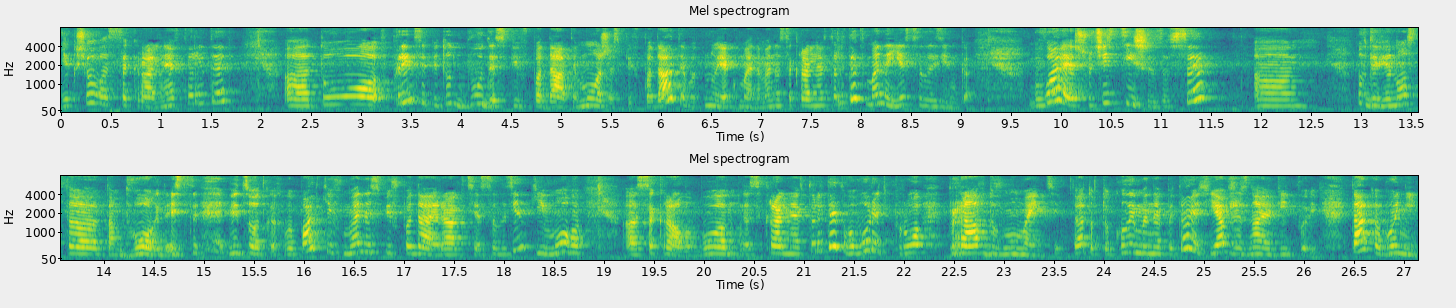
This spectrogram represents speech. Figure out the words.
Якщо у вас сакральний авторитет, то в принципі тут буде співпадати, може співпадати. От, ну, як в мене, в мене сакральний авторитет, в мене є селезінка. Буває, що частіше за все. Ну, в 92 десь відсотках випадків в мене співпадає реакція селезінки і мого сакралу. Бо сакральний авторитет говорить про правду в моменті. Тобто, коли мене питають, я вже знаю відповідь так або ні.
